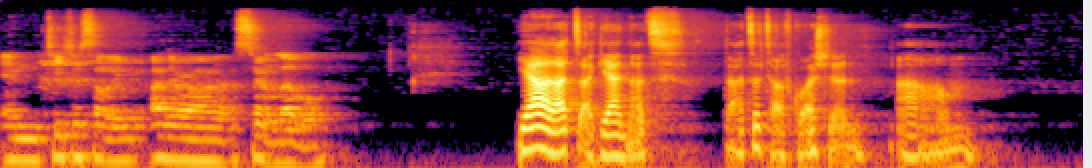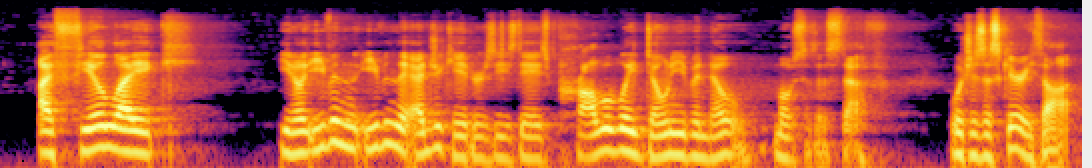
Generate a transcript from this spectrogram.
and teach them something either on a certain level? Yeah, that's again, that's that's a tough question. Um, I feel like you know even even the educators these days probably don't even know most of this stuff, which is a scary thought,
